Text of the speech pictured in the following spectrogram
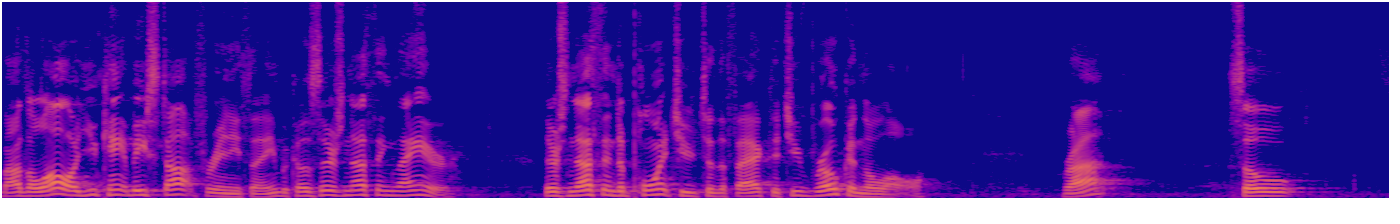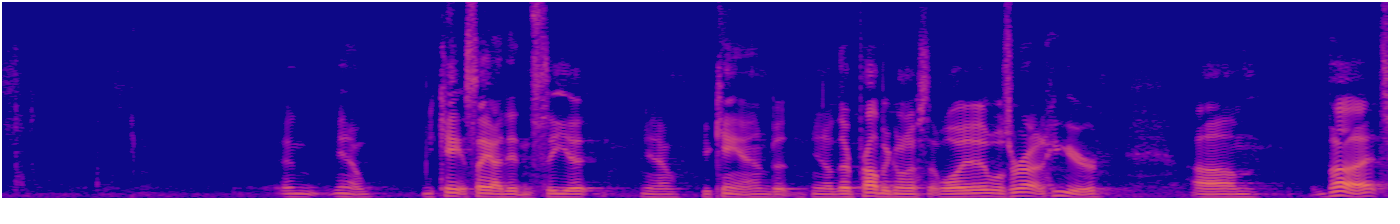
by the law, you can't be stopped for anything because there's nothing there. There's nothing to point you to the fact that you've broken the law. Right? So and you know, you can't say I didn't see it. You know, you can, but you know, they're probably going to say, "Well, it was right here." Um, but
